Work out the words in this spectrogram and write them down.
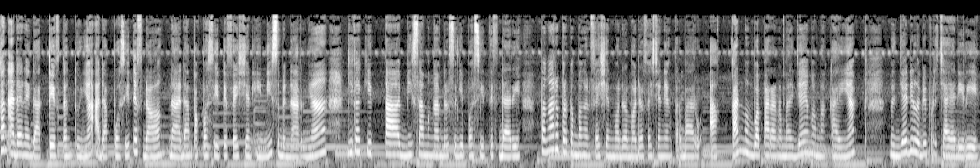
kan ada negatif tentunya ada positif dong. Nah dampak positif fashion ini sebenarnya jika kita bisa mengambil segi positif dari pengaruh perkembangan fashion model-model fashion yang terbaru akan membuat para remaja yang memakainya menjadi lebih percaya diri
